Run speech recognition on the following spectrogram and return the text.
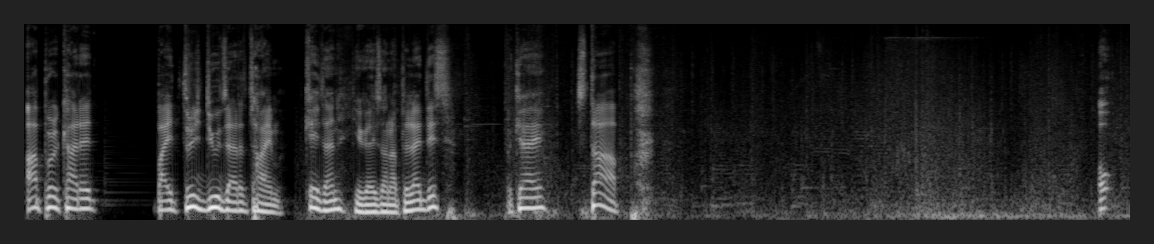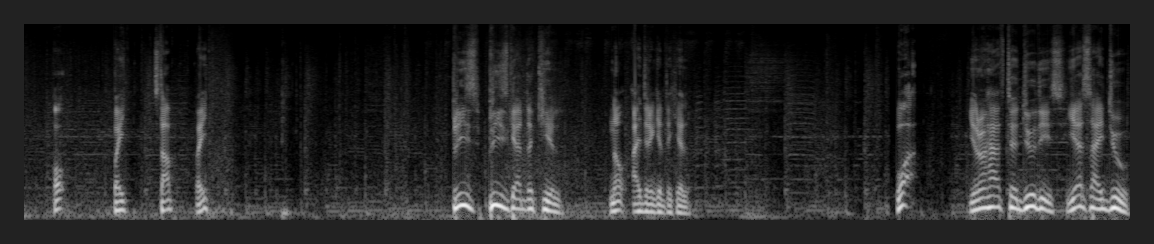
uppercutted by three dudes at a time. Okay, then, you guys wanna play like this? Okay, stop. Oh, oh, wait, stop, wait. Please, please get the kill. No, I didn't get the kill. What? You don't have to do this. Yes, I do.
